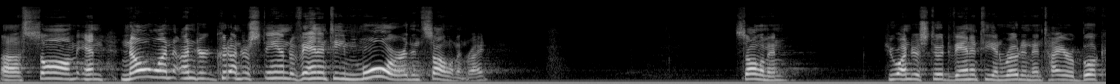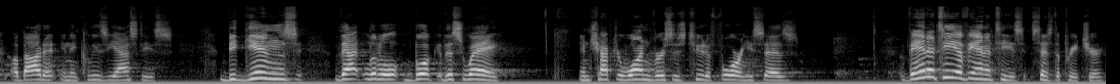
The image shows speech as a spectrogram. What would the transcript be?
uh, psalm, and no one under, could understand vanity more than Solomon, right? Solomon, who understood vanity and wrote an entire book about it in Ecclesiastes, begins that little book this way. In chapter 1, verses 2 to 4, he says, Vanity of vanities, says the preacher.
